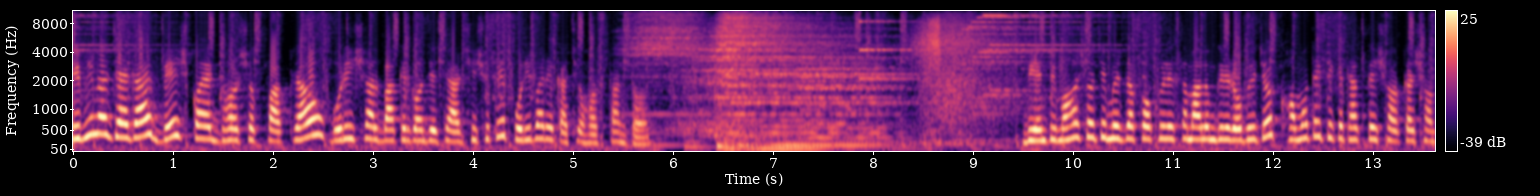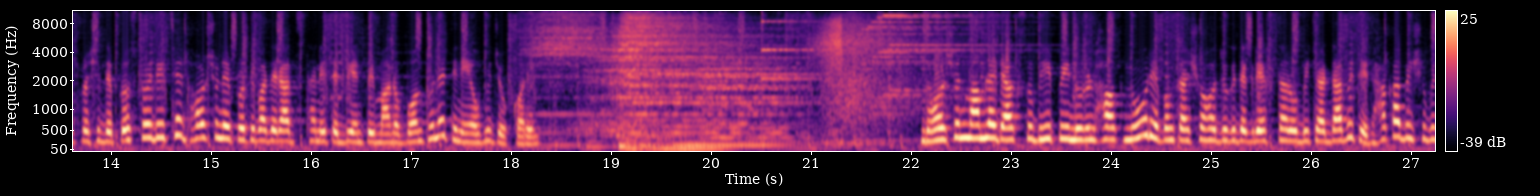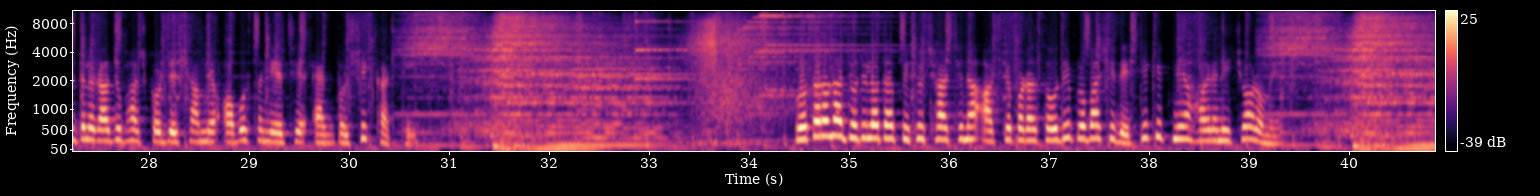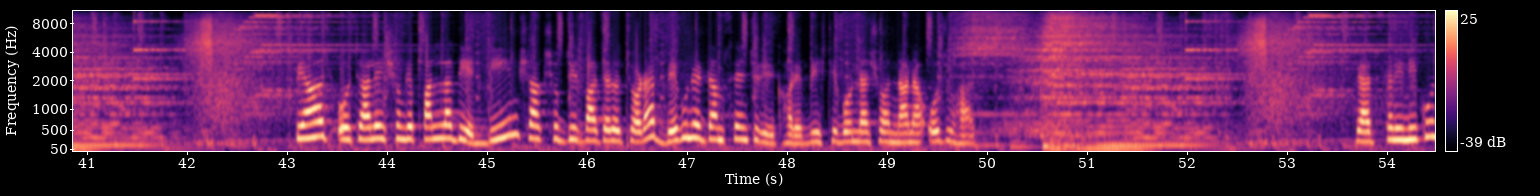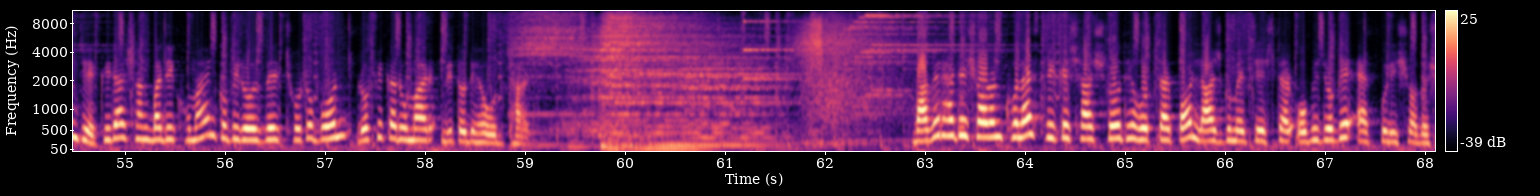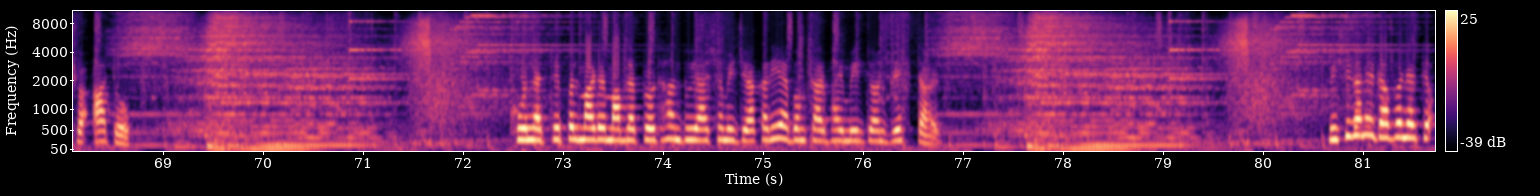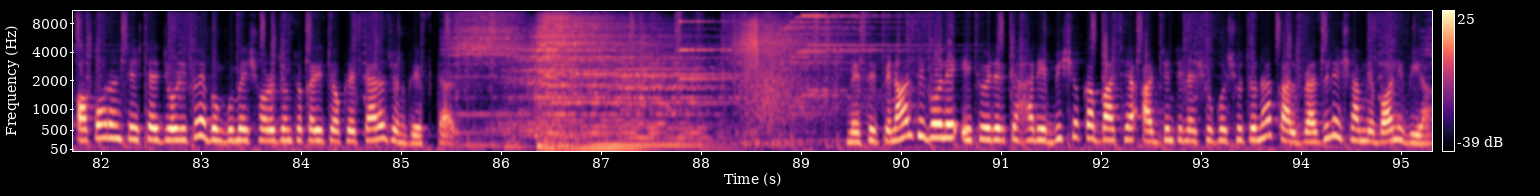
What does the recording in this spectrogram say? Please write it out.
বিভিন্ন জায়গায় বেশ কয়েক ধর্ষক পাকড়াও বরিশাল, বাকেরগঞ্জে চার শিশুকে পরিবারের কাছে হস্তান্তর। বিএনপি মহাসচিব মির্জা ফখরুল ইসলাম আলমগীরের অভিযোগ, ক্ষমতায় টিকে থাকতে সরকার সন্ত্রাসীদের প্রশ্রয় দিচ্ছে, ধর্ষণের প্রতিবাদে রাজধানীতে বিএনপির মানববন্ধনে তিনি অভিযোগ করেন। ধর্ষণ মামলায় ডাকসু ভিপি নুরুল হক নূর এবং তার সহযোগীদের গ্রেফতার ও বিচার দাবিতে ঢাকা বিশ্ববিদ্যালয়ের রাজু ভাস্কর্যের সামনে অবস্থান নিয়েছে একদল শিক্ষার্থী। প্রতারণার জটিলতায় পিছু ছাড়ছে না আটকে পড়া সৌদি প্রবাসীদের। টিকিট নিয়ে হয়রানি চরমে। পেঁয়াজ ও চালের সঙ্গে পাল্লা দিয়ে ডিম, শাকসবজির বাজারও চড়া, বেগুনের দাম সেঞ্চুরির ঘরে। বৃষ্টি, বন্যা সহ নানা অজুহাত। রাজধানী নিকুঞ্জে ক্রীড়া সাংবাদিক হুমায়ুন কবির রোজদের ছোট বোন রফিকা রুমার মৃতদেহ উদ্ধার। বাগেরহাটে শরণখোলায় স্ত্রীকে শ্বাসরোধে হত্যার পর লাশ গুমের চেষ্টার অভিযোগে এক পুলিশ সদস্য আটক। খুলনা ট্রিপল মার্ডার মামলার প্রধান দুই আসামি জাকারিয়া এবং তার ভাই মিল্টন গ্রেফতার। মিশিগানের গভর্নরকে অপহরণ চেষ্টায় জড়িত এবং গুমের ষড়যন্ত্রকারী চক্রের তেরো জন গ্রেফতার। মেসির পেনাল্টি গোলে ইকুয়েডারকে হারিয়ে বিশ্বকাপ বাছে আর্জেন্টিনার শুভ সূচনা, কাল ব্রাজিলের সামনে বলিভিয়া।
